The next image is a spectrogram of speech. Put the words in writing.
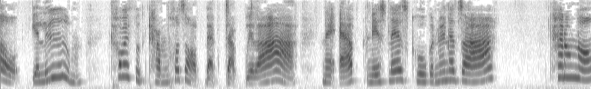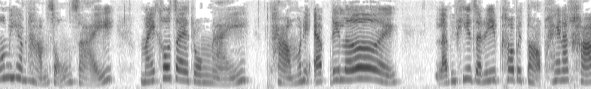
ว อย่าลืม เข้าไปฝึกทำข้อสอบแบบจับเวลา ในแอป Nestle School กันด้วยนะจ๊ะ ถ้าน้องๆมีคำถามสงสัย ไม่เข้าใจตรงไหน ถามว่าในแอปได้เลย แล้วพี่ๆจะรีบเข้าไปตอบให้นะคะ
